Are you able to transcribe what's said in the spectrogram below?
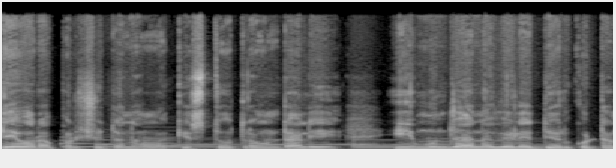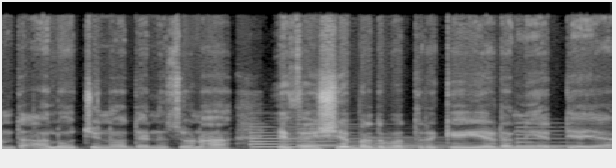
ದೇವರ ಪರಿಶುದ್ಧ ನಾಮಕ್ಕೆ ಸ್ತೋತ್ರ ಉಂಟಾಲಿ ಈ ಮುಂಜಾನೆ ವೇಳೆ ದೇವರು ಕೊಟ್ಟಂಥ ಆಲೋಚನೆ ಧ್ಯಾನಿಸೋಣ. ಎಫೇಶ್ಯ ಬರೆದ ಪತ್ರಕ್ಕೆ ಎರಡನೇ ಅಧ್ಯಾಯ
